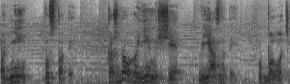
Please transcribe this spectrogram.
одні пустоти. Тож довго їм іще в'язнути в болоті.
